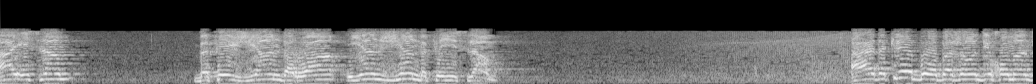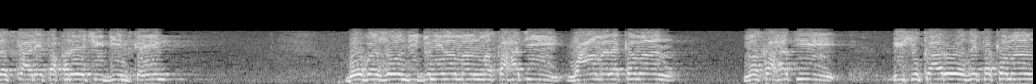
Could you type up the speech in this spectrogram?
ئای ئیسلام بە پێی ژیان دەڕوا یان ژیان بە پێی ئیسلام. ئایا دەکرێت بۆ بەژەوەندی خۆمان دەستکاری فەقرەیەکی دین بکەین؟ بۆ بەژەوەندی دنیامان مەسلحەتی معاملەکەمان مەسلحەتی ئیش و کار و وەزیفەکەمان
